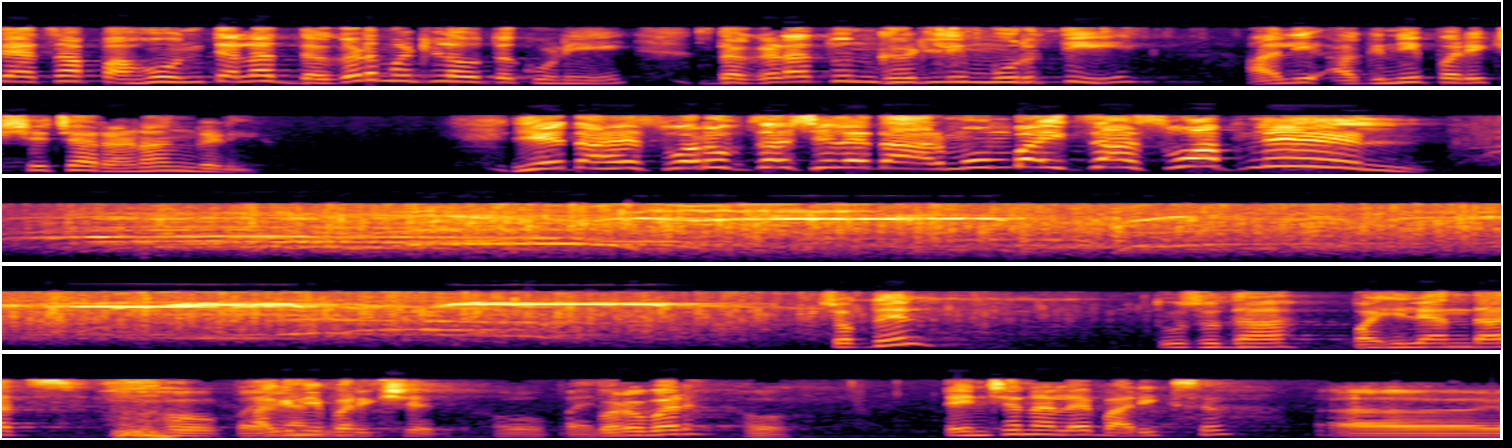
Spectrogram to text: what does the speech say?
त्याचा पाहून त्याला दगड म्हटलं होतं कुणी. दगडातून घडली मूर्ती आली अग्निपरीक्षेच्या रणांगणी. येत आहे स्वरूपचा शिलेदार मुंबईचा स्वप्नील! स्वप्नील? तू सुद्धा पहिल्यांदाच हो पहिल्यांदाच. अग्निपरीक्षेत हो पहिल्यांदाच. बरोबर? हो. टेन्शन आलंय बारीकस अ,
